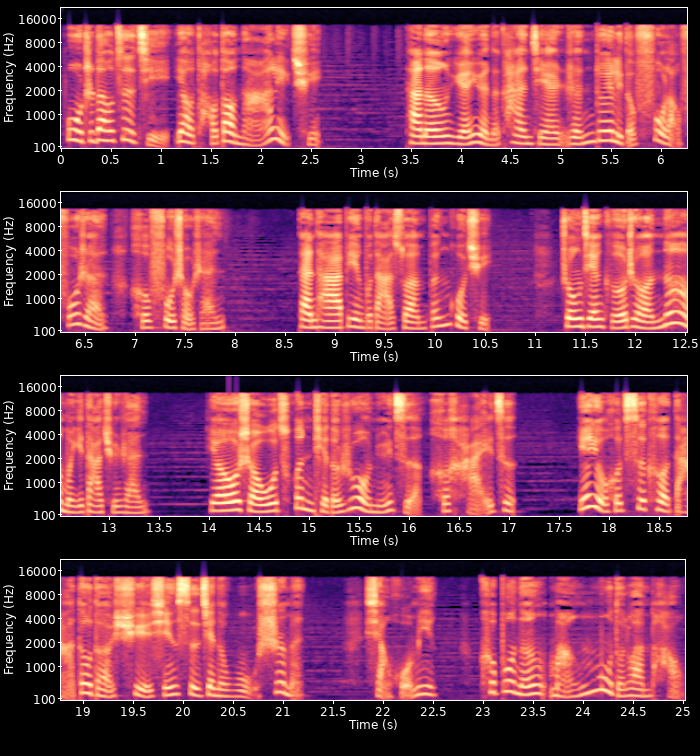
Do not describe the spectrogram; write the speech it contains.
不知道自己要逃到哪里去。他能远远的看见人堆里的傅老夫人和傅守仁，但他并不打算奔过去。中间隔着那么一大群人，有手无寸铁的弱女子和孩子。也有和刺客打斗的血腥四溅的武士们，想活命，可不能盲目的乱跑。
